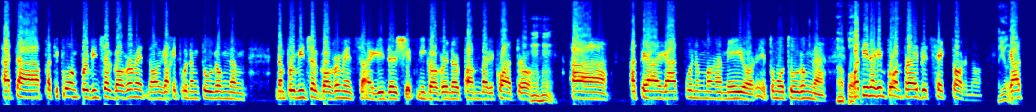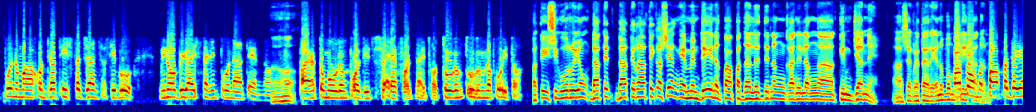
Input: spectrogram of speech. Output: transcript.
At ah, pati po ang provincial government, no? ang laki po ng tulong ng, ng provincial government sa leadership ni Governor Pambari Cuatro. Mhm. At ah, lahat po ng mga mayor eh, tumutulong na. Apo. Pati na rin po ang private sector. No? Ayun. Lahat po ng mga kontratista dyan sa Cebu, minobilize na rin po natin no? Aha. para tumulong po dito sa effort na ito. Tulong-tulong na po ito. Pati siguro yung dati dati-rati kasi ang MMDA nagpapadala din ng kanilang ah, team diyan eh. Ah, Secretary, ano bang Opo, balita doon? magpapadala,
